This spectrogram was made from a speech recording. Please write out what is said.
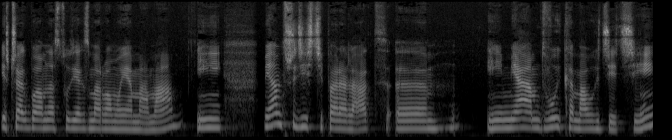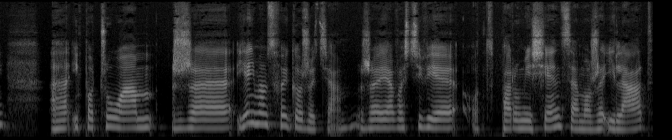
jeszcze jak byłam na studiach, zmarła moja mama i miałam 30 parę lat i miałam dwójkę małych dzieci e, i poczułam, że ja nie mam swojego życia, że ja właściwie od paru miesięcy, a może i lat,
